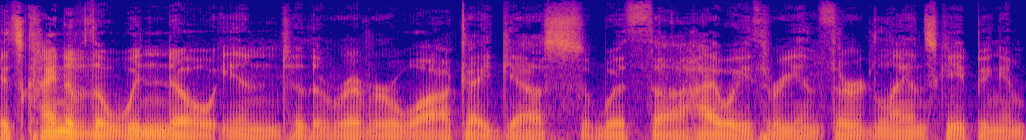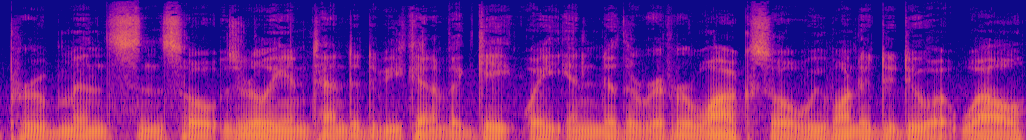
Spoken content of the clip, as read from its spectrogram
it's kind of the window into the Riverwalk, I guess, with uh, Highway 3 and 3rd landscaping improvements. And so it was really intended to be kind of a gateway into the Riverwalk. So we wanted to do it well.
